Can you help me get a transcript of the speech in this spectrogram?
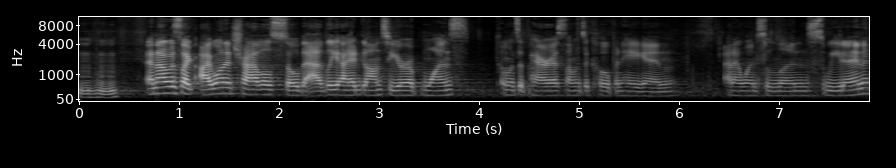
And I was like, I want to travel so badly. I had gone to Europe once. I went to Paris, I went to Copenhagen, and I went to Lund, Sweden.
